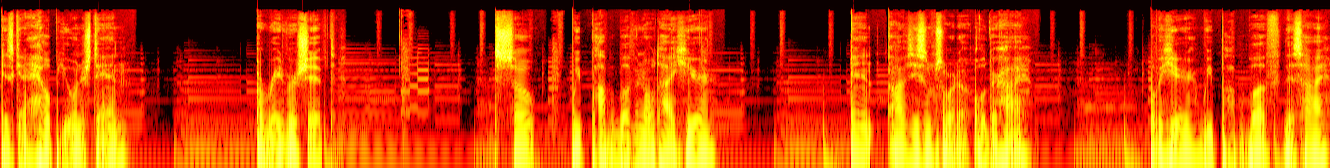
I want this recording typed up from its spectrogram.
is going to help you understand a raid versus shift. So we pop above an old high here and obviously some sort of older high. Over here, we pop above this high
